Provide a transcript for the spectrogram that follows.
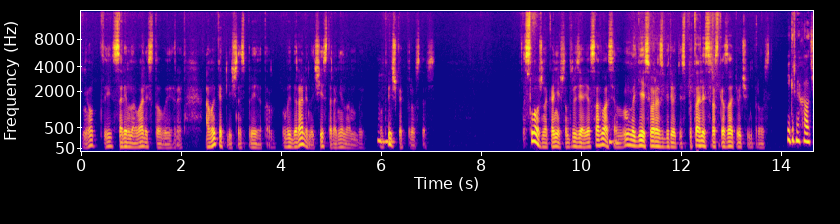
И вот и соревновались, кто выиграет. А мы как личность при этом выбирали, на чьей стороне нам быть. Вот Мгм. видишь, как просто все. Сложно, конечно, друзья, я согласен. Ну, надеюсь, вы разберетесь. Пытались рассказать очень просто. Игорь Михайлович,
